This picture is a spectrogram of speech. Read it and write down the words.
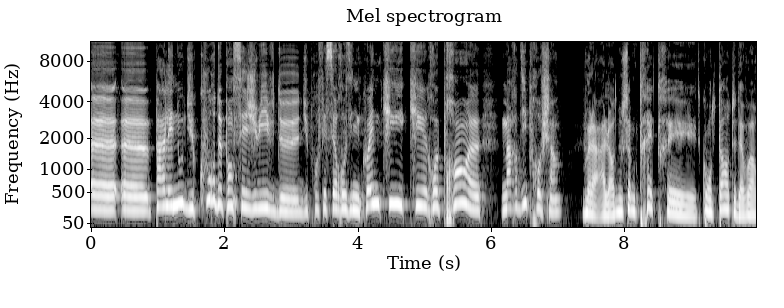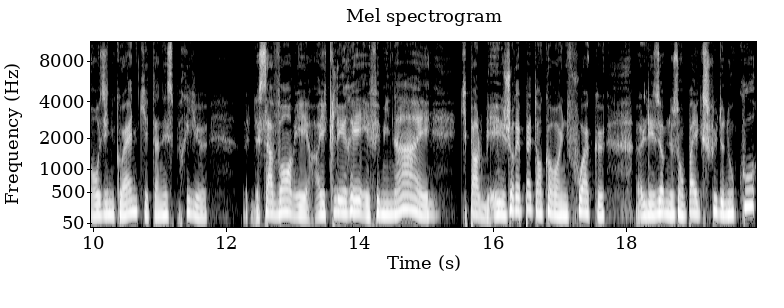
euh, euh, parlez-nous du cours de pensée juive de- du professeur Rosine Cohen qui, qui reprend euh, mardi prochain. Voilà, alors nous sommes très très contentes d'avoir Rosine Cohen, qui est un esprit savant et éclairé et féminin et qui parle bien. Et je répète encore une fois que euh, les hommes ne sont pas exclus de nos cours,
